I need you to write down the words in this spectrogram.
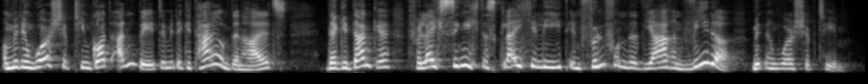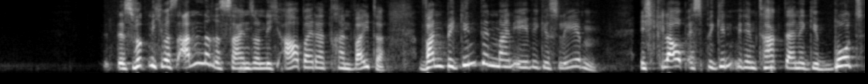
und mit dem Worship-Team Gott anbete, mit der Gitarre um den Hals, der Gedanke, vielleicht singe ich das gleiche Lied in 500 Jahren wieder mit einem Worship-Team. Das wird nicht was anderes sein, sondern ich arbeite daran weiter. Wann beginnt denn mein ewiges Leben? Ich glaube, es beginnt mit dem Tag deiner Geburt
